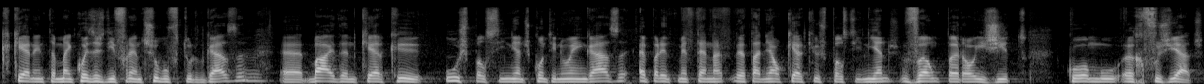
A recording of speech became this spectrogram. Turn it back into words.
que querem também coisas diferentes sobre o futuro de Gaza. Uh, Biden quer que os palestinianos continuem em Gaza, aparentemente Netanyahu quer que os palestinianos vão para o Egito como uh, refugiados.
